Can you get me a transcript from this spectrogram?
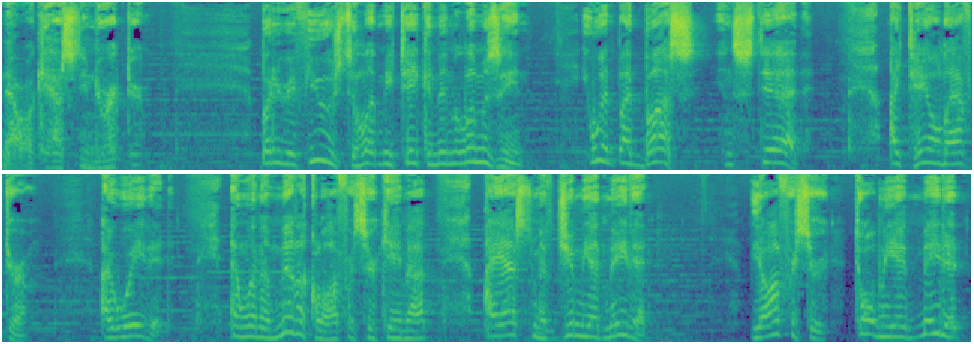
now a casting director. But he refused to let me take him in a limousine. He went by bus instead. I tailed after him. I waited, and when a medical officer came out, I asked him if Jimmy had made it. The officer told me he had made it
